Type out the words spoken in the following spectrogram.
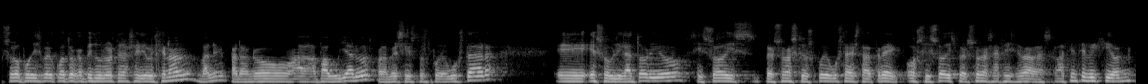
solo podéis ver cuatro capítulos de la serie original, ¿vale? Para no apabullaros, para ver si esto os puede gustar. Eh, es obligatorio, si sois personas que os puede gustar Star Trek o si sois personas aficionadas a la ciencia ficción,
